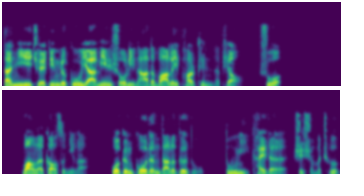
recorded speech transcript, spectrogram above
丹尼却盯着顾亚民手里拿的 Valley Parking 的票，说：“忘了告诉你了，我跟郭正打了个赌，赌你开的是什么车。”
